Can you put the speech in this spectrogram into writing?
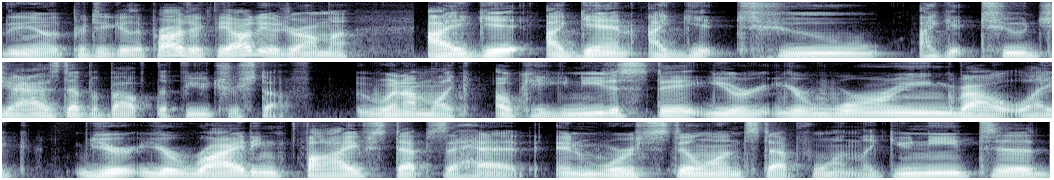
you know particular project the audio drama I get again, I get too I get too jazzed up about the future stuff. When I'm like, okay, you need to stay you're you're worrying about like you're you're riding 5 steps ahead and we're still on step 1. Like you need to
